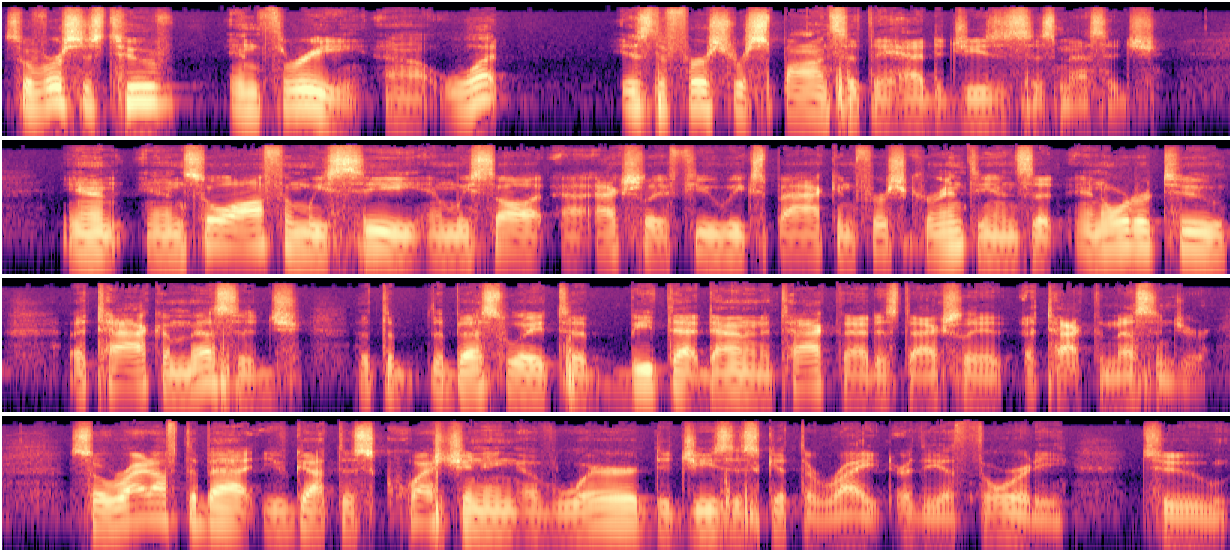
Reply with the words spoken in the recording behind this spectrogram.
So, verses 2 and 3, uh, what is the first response that they had to Jesus' message? And, and so often we see, and we saw it uh, actually a few weeks back in 1 Corinthians, that in order to attack a message, that the, the best way to beat that down and attack that is to actually attack the messenger. So right off the bat, you've got this questioning of where did Jesus get the right or the authority to,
